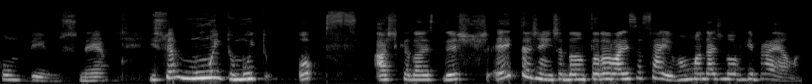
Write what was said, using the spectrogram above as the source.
com Deus, né? Isso é muito, muito. Ops, acho que a Larissa. Deixa... Eita, gente, a doutora Larissa saiu. Vamos mandar de novo aqui para ela.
